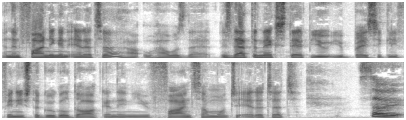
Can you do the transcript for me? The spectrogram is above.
and then finding an editor, how, how was that? Is that the next step? You you basically finish the Google Doc and then you find someone to edit it. So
